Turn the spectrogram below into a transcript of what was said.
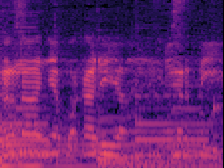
karena hanya Pak Kade yang mengerti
